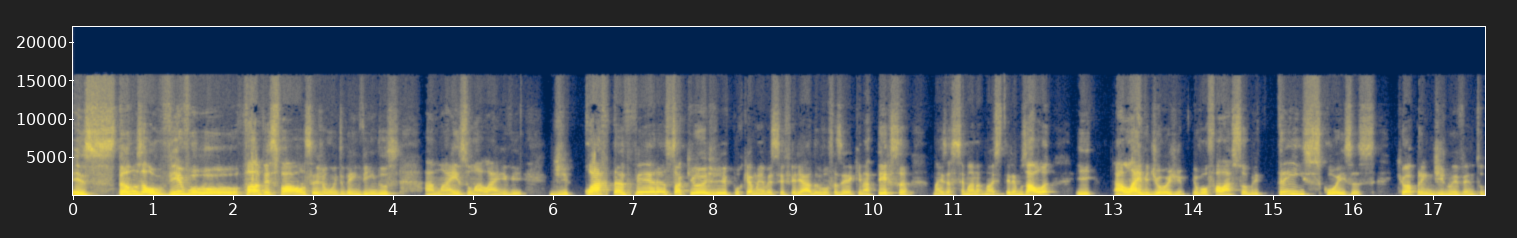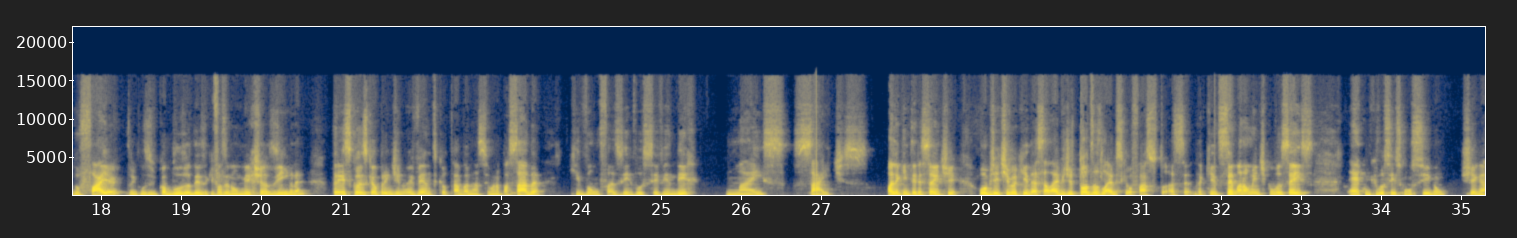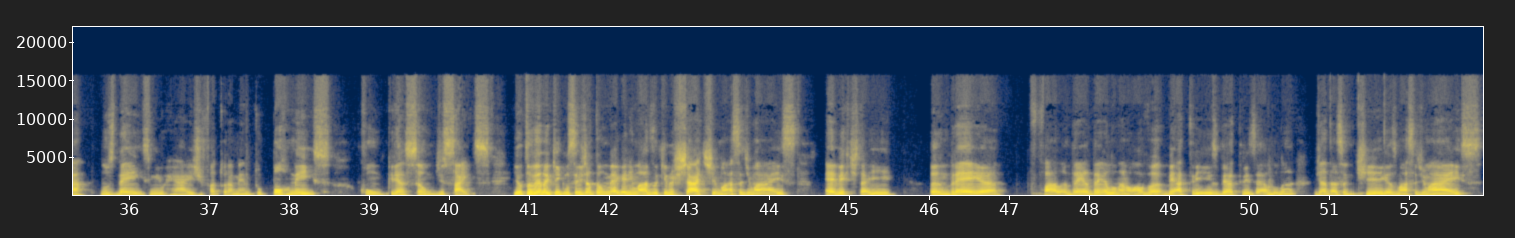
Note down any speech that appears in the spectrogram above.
Estamos ao vivo! Fala pessoal, sejam muito bem-vindos a mais uma live de quarta-feira. Só que hoje, porque amanhã vai ser feriado, eu vou fazer aqui na terça, mas essa semana nós teremos aula e a live de hoje eu vou falar sobre três coisas que eu aprendi no evento do Fire. Estou inclusive com a blusa deles aqui fazendo um merchanzinho, né? Três coisas que eu aprendi no evento que eu estava na semana passada que vão fazer você vender mais sites. Olha que interessante. O objetivo aqui dessa live, de todas as lives que eu faço aqui semanalmente com vocês, é com que vocês consigam chegar nos 10 mil reais de faturamento por mês com criação de sites. E eu tô vendo aqui que vocês já estão mega animados aqui no chat, massa demais. Ebert tá aí, Andréia, fala, Andréia, Andréia é aluna nova? Beatriz, Beatriz é aluna já das antigas, massa demais.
